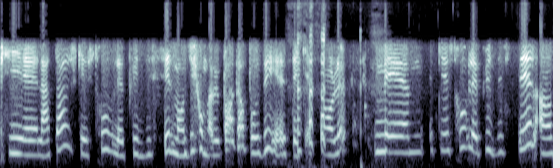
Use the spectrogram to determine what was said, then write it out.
Puis euh, la tâche que je trouve le plus difficile, mon Dieu, on m'avait pas encore posé euh, cette question-là. Mais euh, ce que je trouve le plus difficile, en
